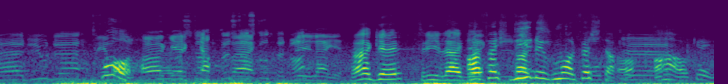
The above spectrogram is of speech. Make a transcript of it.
Eh, Du gjorde... Två. Höger, första skottet, va? friläge. Höger, friläge. Ah, först, du gjorde mål första. Eh, Aha, okej.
